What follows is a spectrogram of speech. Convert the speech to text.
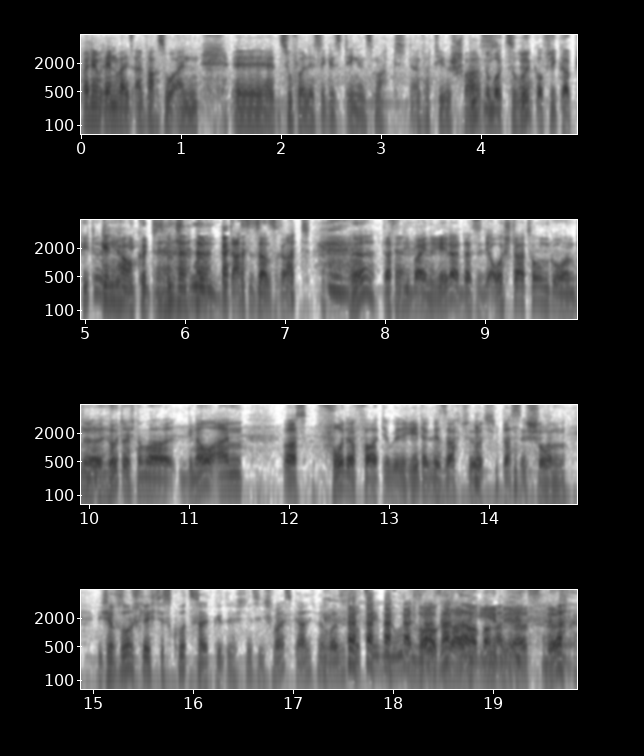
bei dem Rennen, weil es einfach so ein äh, zuverlässiges Ding ist. Es macht einfach tierisch Spaß. Gut, nochmal zurück auf die Kapitel. Genau. Ihr könnt es zurückspulen. Das ist das Rad. Ne? Das sind die beiden Räder, das ist die Ausstattung. Und äh, Mhm. hört euch nochmal genau an, was vor der Fahrt über die Räder gesagt wird. Das ist schon. Ich habe so ein schlechtes Kurzzeitgedächtnis. Ich weiß gar nicht mehr, was ich vor zehn Minuten so gesagt habe. eben erst. Ne?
